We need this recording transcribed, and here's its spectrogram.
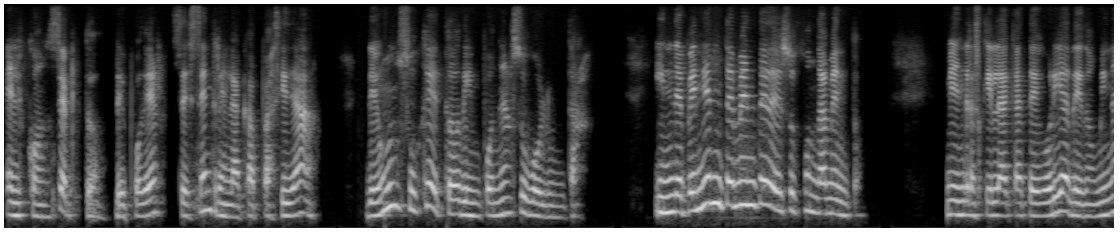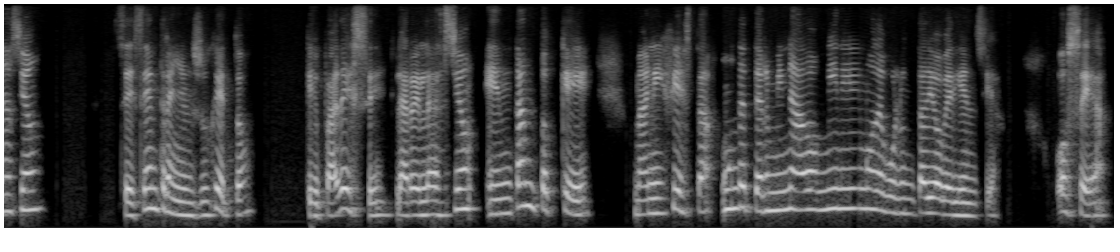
el concepto de poder se centra en la capacidad de un sujeto de imponer su voluntad, independientemente de su fundamento, mientras que la categoría de dominación se centra en el sujeto que padece la relación en tanto que manifiesta un determinado mínimo de voluntad de obediencia, o sea,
